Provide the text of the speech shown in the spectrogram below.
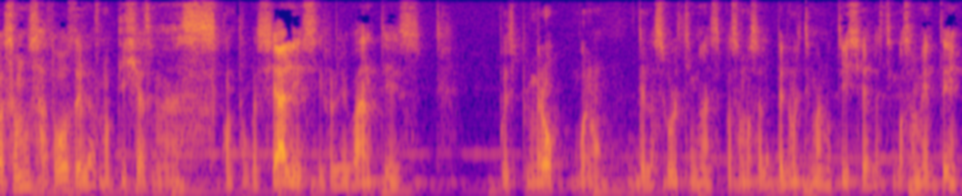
Pasamos a dos de las noticias más controversiales y relevantes. Pues primero, bueno, de las últimas, pasamos a la penúltima noticia, lastimosamente,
